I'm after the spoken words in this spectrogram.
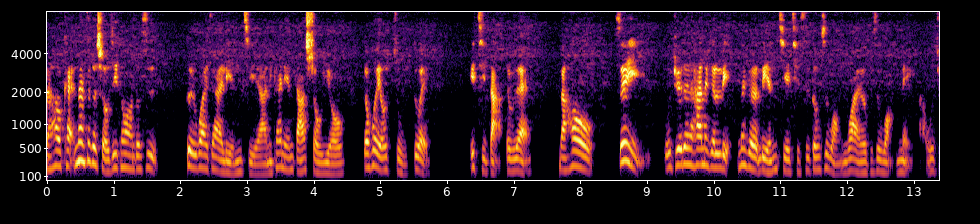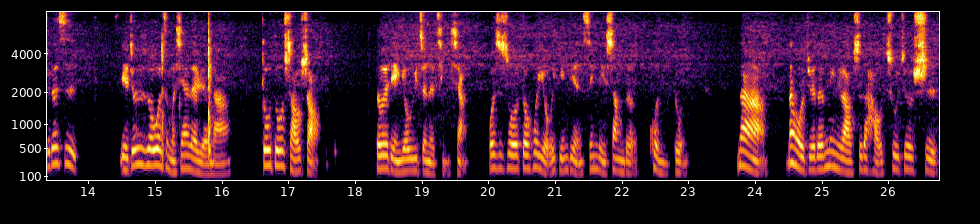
然后看那这个手机通常都是对外在连接啊。你看连打手游都会有组队。一起打，对不对？然后，所以我觉得他那个连那个连接其实都是往外，而不是往内啊。我觉得是，也就是说，为什么现在的人啊，多多少少都有点忧郁症的倾向，或是说都会有一点点心理上的困顿。那那我觉得命理老师的好处就是，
